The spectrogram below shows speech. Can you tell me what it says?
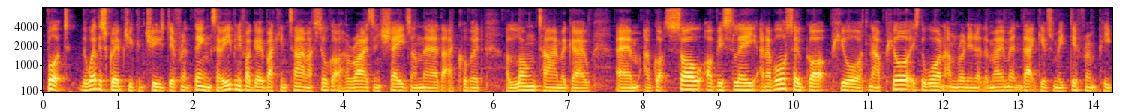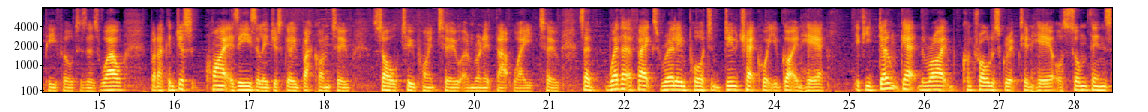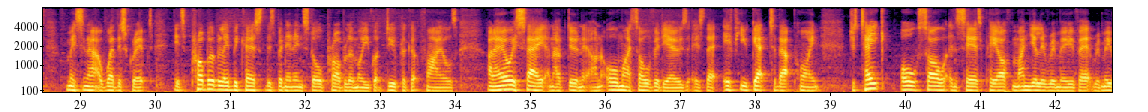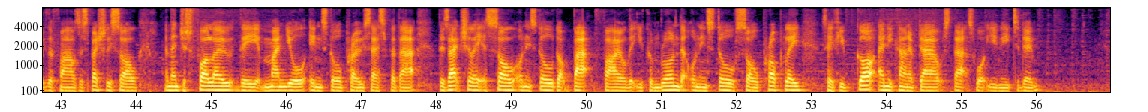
But the weather script, you can choose different things. So even if I go back in time, I've still got horizon shades on there that I covered a long time ago. Um, I've got Sol, obviously, and I've also got Pure. Now, Pure is the one I'm running at the moment. That gives me different PP filters as well. But I can just quite as easily just go back onto Sol 2.2 and run it that way too. So weather effects, really important. Do check what you've got in here if you don't get the right controller script in here or something's missing out a weather script, it's probably because there's been an install problem or you've got duplicate files. And I always say, and I've done it on all my Sol videos, is that if you get to that point, just take all Sol and CSP off, manually remove it, remove the files, especially Sol, and then just follow the manual install process for that. There's actually a sol uninstall.bat file that you can run that uninstalls Sol properly. So if you've got any kind of doubts, that's what you need to do.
